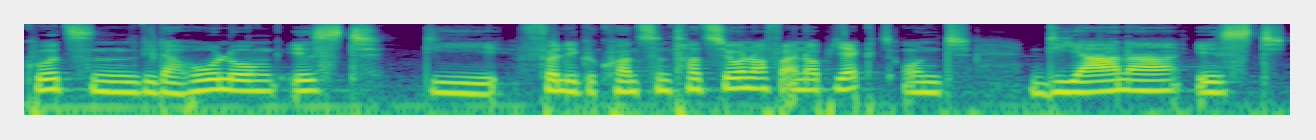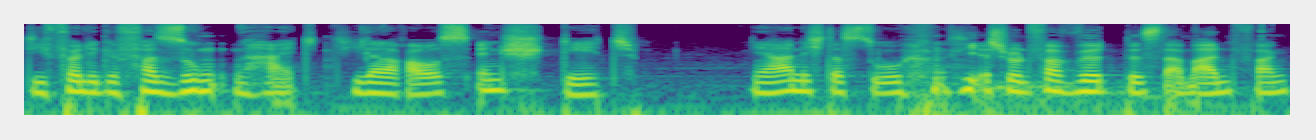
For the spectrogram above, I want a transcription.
kurzen Wiederholung, ist die völlige Konzentration auf ein Objekt und Dhyana ist die völlige Versunkenheit, die daraus entsteht. Ja, nicht, dass du hier schon verwirrt bist am Anfang.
